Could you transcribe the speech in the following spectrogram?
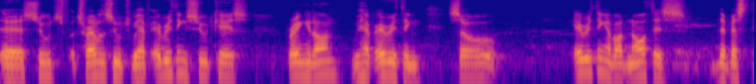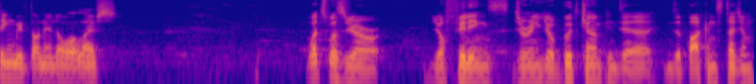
uh, suits, travel suits. We have everything suitcase. Bring it on. We have everything. So everything about North is the best thing we've done in all our lives. What was your your feelings during your boot camp in the in the Parken Stadium?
